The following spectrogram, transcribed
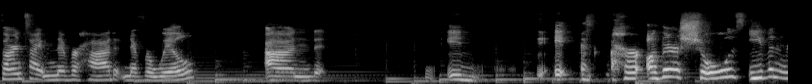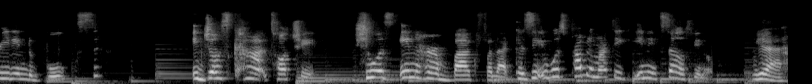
TharnType never had, never will, and it, it her other shows, even reading the books, it just can't touch it. She was in her bag for that because it was problematic in itself, you know yeah.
